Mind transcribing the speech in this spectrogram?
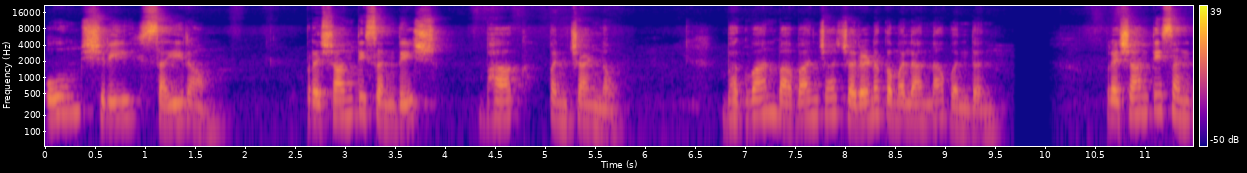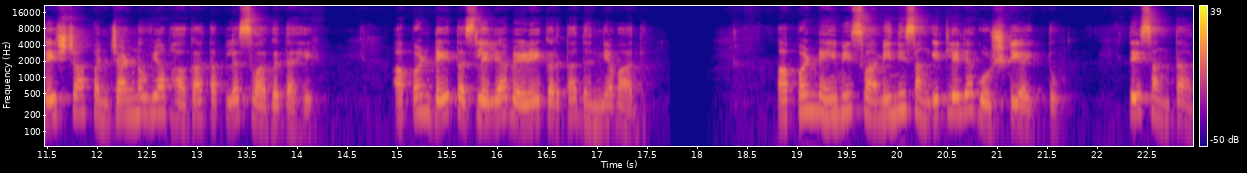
ओम श्री साईराम. प्रशांती संदेश भाग पंच्याण्णव. भगवान बाबांच्या चरणकमलांना वंदन. प्रशांती संदेशच्या पंच्याण्णव्या भागात आपलं स्वागत आहे. आपण देत असलेल्या वेळेकरता धन्यवाद. आपण नेहमी स्वामींनी सांगितलेल्या गोष्टी ऐकतो. ते सांगतात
